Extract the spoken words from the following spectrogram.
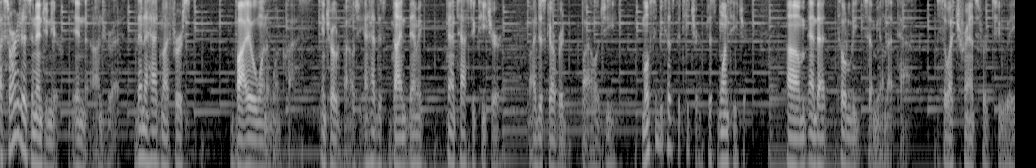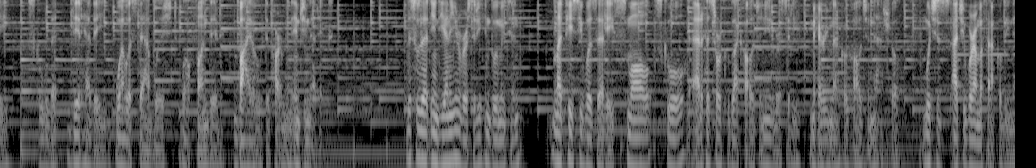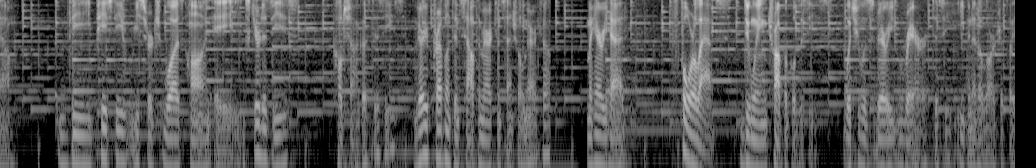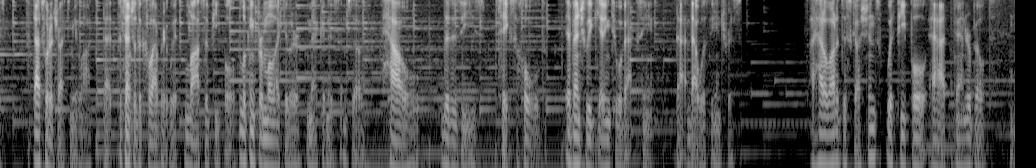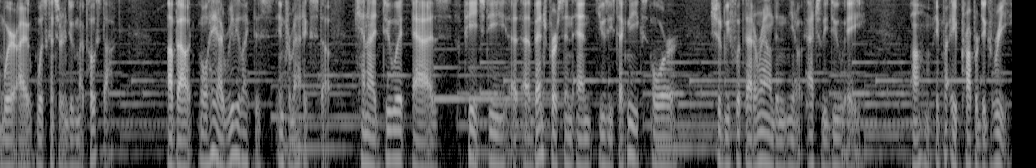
I started as an engineer in undergrad. Then I had my first Bio 101 class, Intro to Biology, and had this dynamic, fantastic teacher. I discovered biology mostly because of a teacher, just one teacher. Um, and that totally set me on that path. So I transferred to a school that did have a well-established, well-funded bio department in genetics. This was at Indiana University in Bloomington. My PhD was at a small school at a historically black college and university, Meharry Medical College in Nashville, which is actually where I'm a faculty now. The PhD research was on a obscure disease called Chagas disease, very prevalent in South America and Central America. Meharry had four labs doing tropical disease, which was very rare to see even at a larger place. That's what attracted me a lot, that potential to collaborate with lots of people looking for molecular mechanisms of how the disease takes hold, eventually getting to a vaccine. That, that was the interest. I had a lot of discussions with people at Vanderbilt where I was considering doing my postdoc about, well, hey, I really like this informatics stuff. Can I do it as a PhD, a, a bench person, and use these techniques, or should we flip that around and you know actually do a, um, a, a proper degree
